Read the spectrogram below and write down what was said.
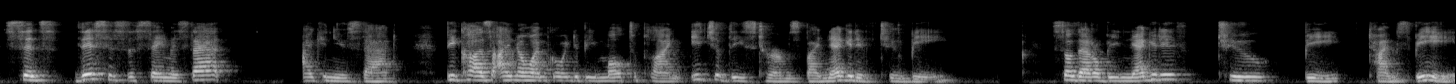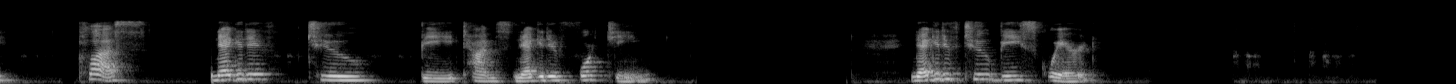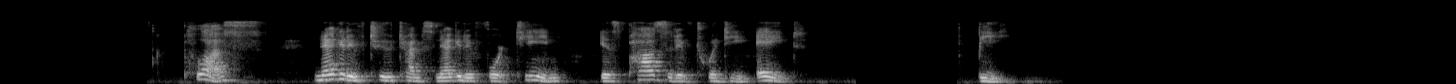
Since this is the same as that, I can use that because I know I'm going to be multiplying each of these terms by negative 2b. So that'll be negative 2b times b plus negative 2b times negative 14. Negative 2b squared plus negative 2 times negative 14 is positive 28b.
